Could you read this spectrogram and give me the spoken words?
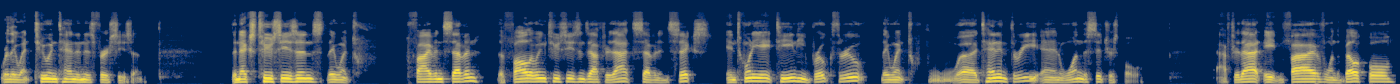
where they went 2 and 10 in his first season. The next two seasons, they went 5 and 7. The following two seasons after that, 7 and 6. In 2018, he broke through. They went uh, 10 and 3 and won the Citrus Bowl. After that, 8 and 5 won the Belk Bowl.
